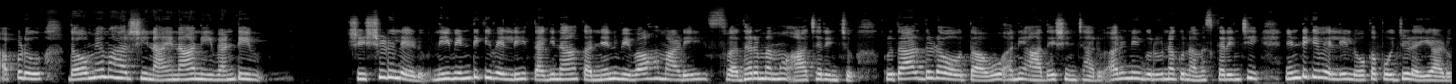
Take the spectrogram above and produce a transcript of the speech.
అప్పుడు దౌమ్య మహర్షి నాయన నీ వంటి శిష్యుడు లేడు. నీవింటికి వెళ్ళి తగిన కన్యను వివాహమాడి స్వధర్మము ఆచరించు. కృతార్థుడవుతావు అని ఆదేశించారు. అరుణి గురువునకు నమస్కరించి ఇంటికి వెళ్ళి లోకపూజ్యుడయ్యాడు.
